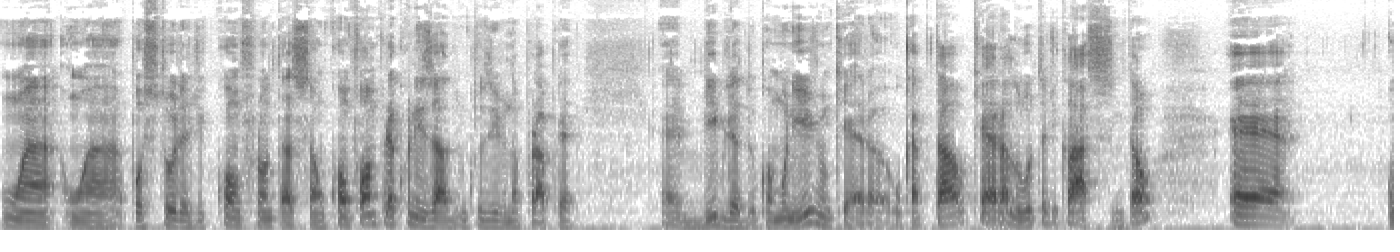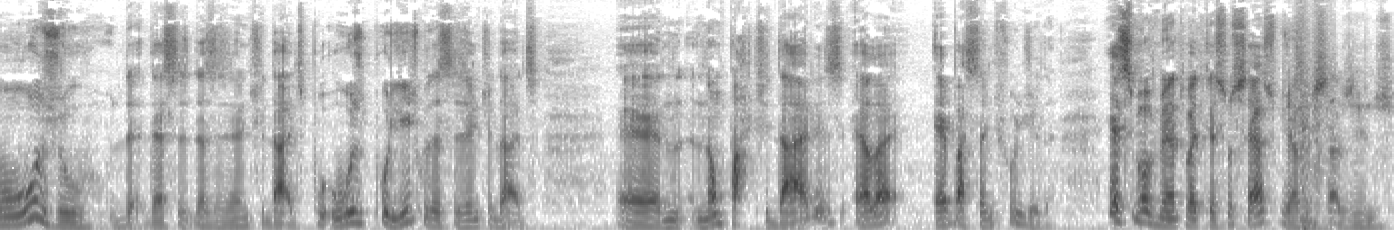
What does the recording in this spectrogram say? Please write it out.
uma, uma postura de confrontação, conforme preconizado, inclusive, na própria é, Bíblia do comunismo, que era o capital, que era a luta de classes. Então, é, o uso de, dessas, dessas entidades, o uso político dessas entidades é, não partidárias, ela é bastante difundida. Esse movimento vai ter sucesso já nos Estados Unidos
